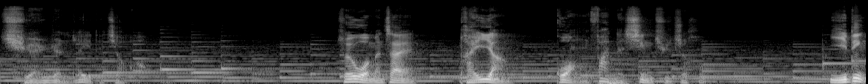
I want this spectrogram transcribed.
全人类的骄傲。所以我们在培养广泛的兴趣之后，一定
